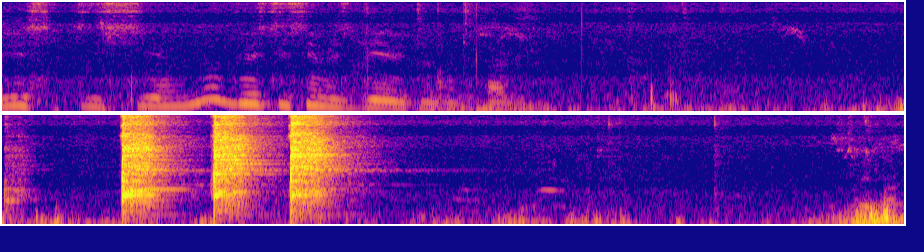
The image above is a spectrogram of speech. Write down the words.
207, ну 279 наверное, так же. Вы как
